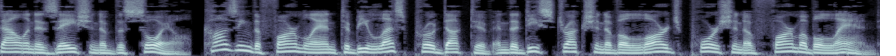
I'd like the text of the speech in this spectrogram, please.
salinization of the soil, causing the farmland to be less productive and the destruction of a large portion of farmable land.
